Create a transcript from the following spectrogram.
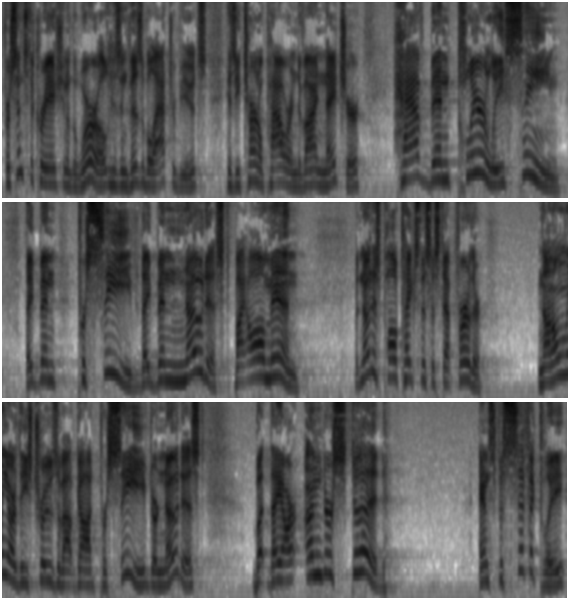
For since the creation of the world, his invisible attributes, his eternal power and divine nature, have been clearly seen. They've been perceived. They've been noticed by all men but notice Paul takes this a step further. Not only are these truths about God perceived or noticed, but they are understood. And specifically,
